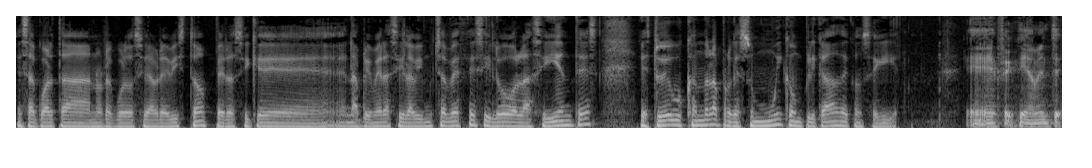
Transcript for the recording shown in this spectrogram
Esa cuarta no recuerdo si la habré visto, pero sí que la primera sí la vi muchas veces y luego las siguientes estuve buscándola porque son muy complicadas de conseguir. Eh, efectivamente.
